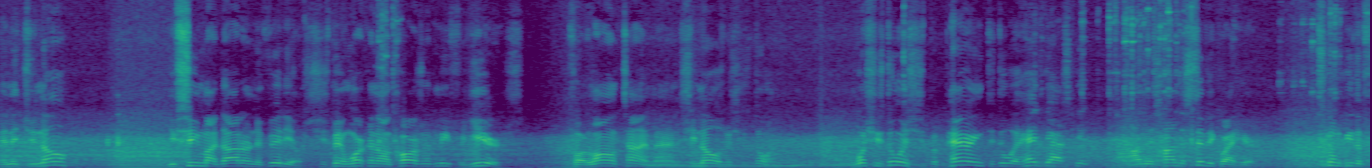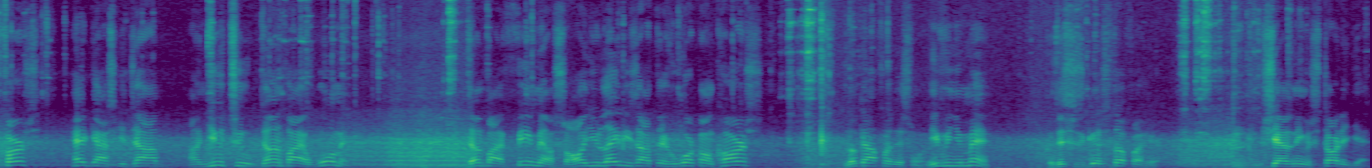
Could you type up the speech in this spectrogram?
and that you know, you've seen my daughter in the video. She's been working on cars with me for years, for a long time, man. She knows what she's doing what she's doing, she's preparing to do a head gasket on this Honda Civic right here. It's going to be the first head gasket job on YouTube done by a woman, done by a female. So all you ladies out there who work on cars, look out for this one, even you men, because this is good stuff right here. She hasn't even started yet.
